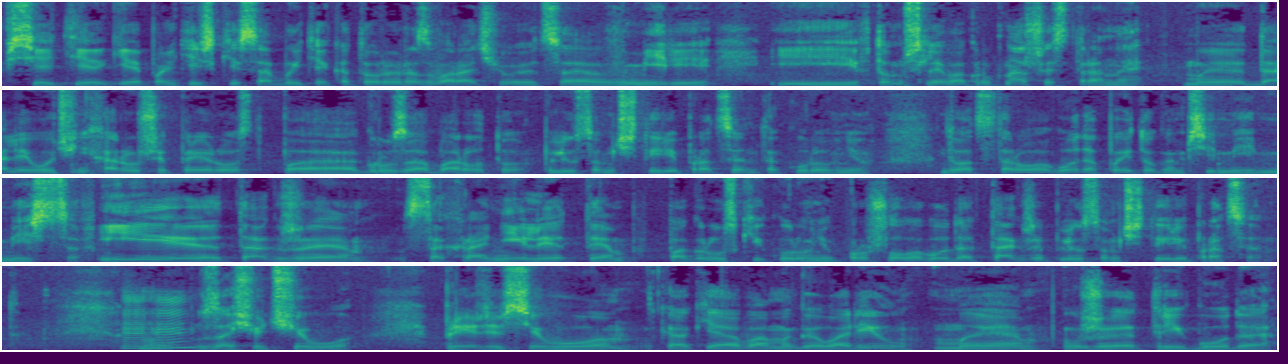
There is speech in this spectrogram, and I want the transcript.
все те геополитические события, которые разворачиваются в мире и в том числе вокруг нашей страны, мы дали очень хороший прирост по грузообороту, плюсом 4% к уровню 2022 года по итогам 7 месяцев. И также сохранили темп погрузки к уровню прошлого года, также плюсом 4%. Угу. Ну, за счет чего? Прежде всего, как я вам и говорил, мы уже три года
